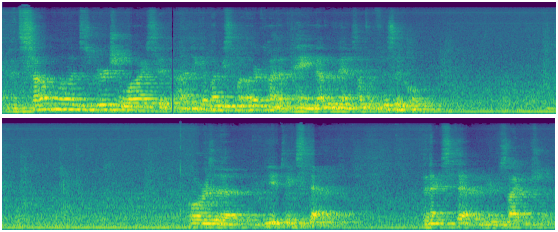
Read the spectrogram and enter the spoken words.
And then someone spiritualized said, I think it might be some other kind of pain other than something physical. Or is it a, you need to take a step, the next step in your discipleship.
